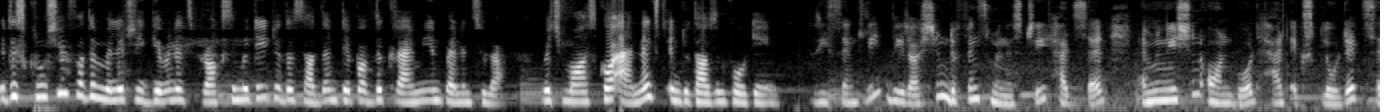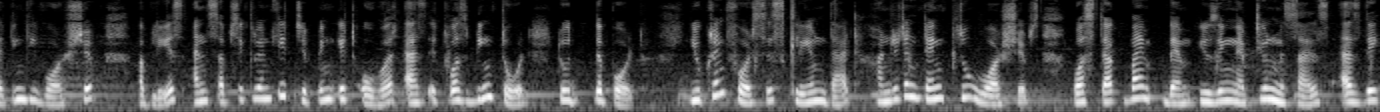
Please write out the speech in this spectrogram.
it is crucial for the military given its proximity to the southern tip of the Crimean Peninsula, which Moscow annexed in 2014. Recently, the Russian Defense Ministry had said ammunition on board had exploded, setting the warship ablaze and subsequently tipping it over as it was being towed to the port. Ukraine forces claimed that 110 crew warships was struck by them using Neptune missiles as the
